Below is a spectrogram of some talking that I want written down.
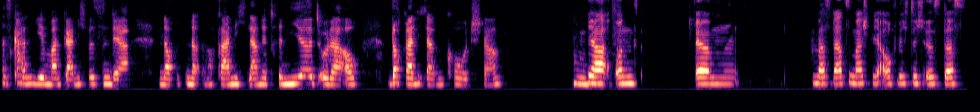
es kann jemand gar nicht wissen, der noch, noch gar nicht lange trainiert oder auch noch gar nicht lange coacht. Ja, ja und ähm, was da zum Beispiel auch wichtig ist, dass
